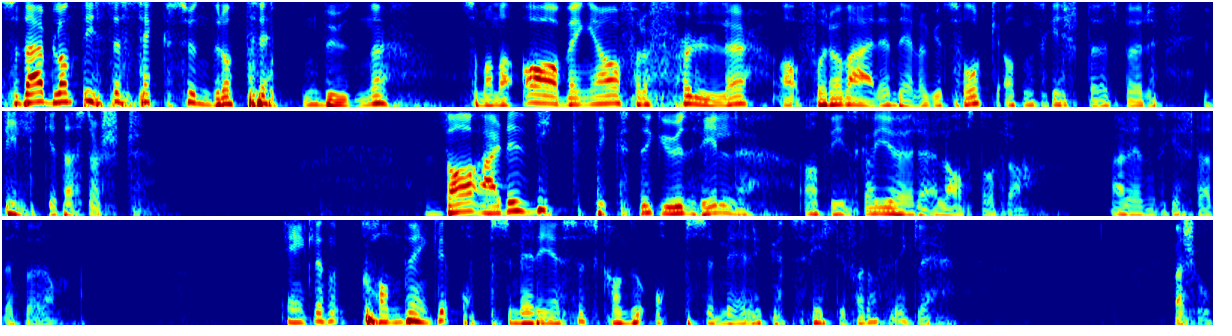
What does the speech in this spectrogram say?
Så det er blant disse 613 budene som man er avhengig av for å følge, for å være en del av Guds folk, at en skriftlige spør hvilket er størst. Hva er det viktigste Gud vil at vi skal gjøre eller avstå fra? er det den skriftlærde spør om. Egentlig, kan du egentlig oppsummere Jesus? Kan du oppsummere Guds vilje for oss? egentlig? Vær så god.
